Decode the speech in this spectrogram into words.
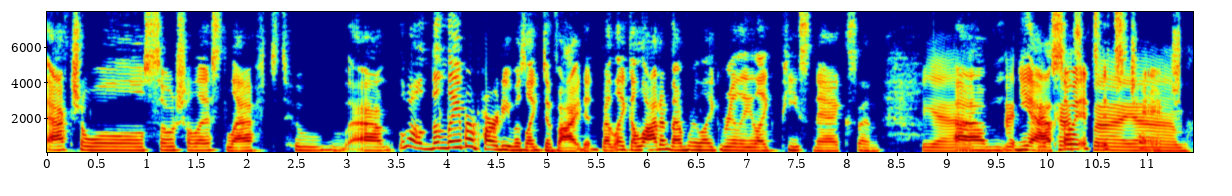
actual socialist left who um well the labor party was like divided but like a lot of them were like really like peaceniks and yeah, um I- yeah I so passed it's it's changed um,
